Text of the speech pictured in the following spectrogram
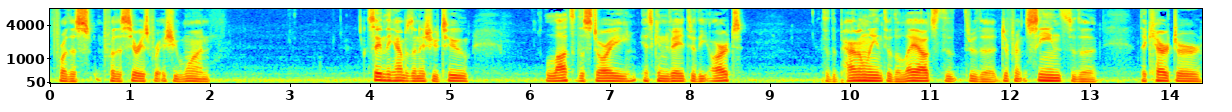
for this for the series for issue one. Same thing happens in issue two. Lots of the story is conveyed through the art, through the paneling, through the layouts, through, through the different scenes, through the the character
